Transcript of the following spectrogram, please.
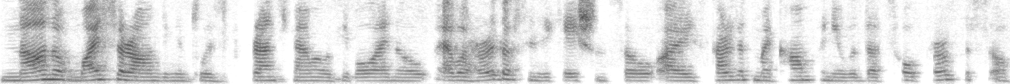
none of my surrounding, at least friends, family, people I know, ever heard of syndication. So I started my company with that sole purpose of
